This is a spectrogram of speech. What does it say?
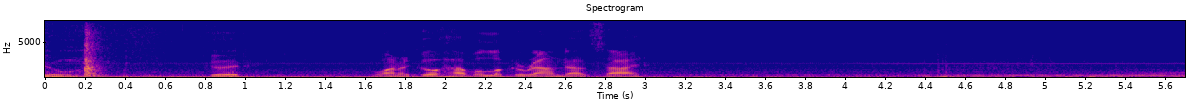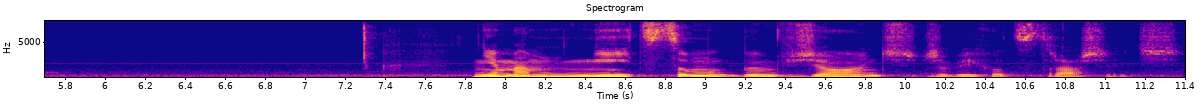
doing? Good. Want to go have a look around outside? Nie mam nic, co mógłbym wziąć, żeby ich odstraszyć.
